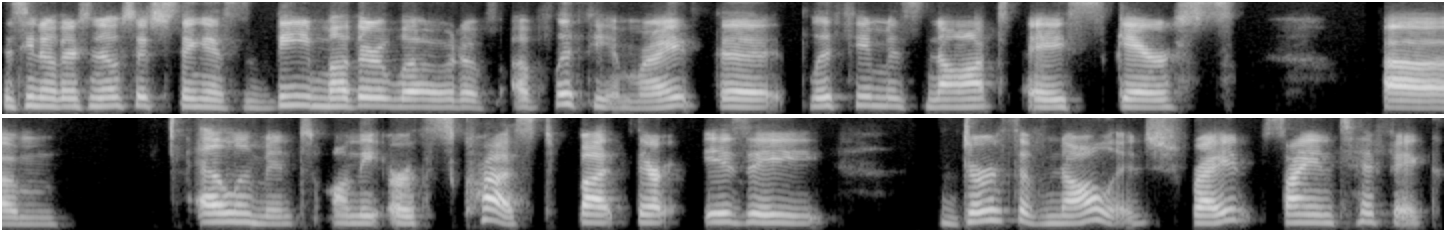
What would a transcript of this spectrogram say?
is you know there's no such thing as the mother lode of of lithium, right? The lithium is not a scarce um, element on the Earth's crust, but there is a dearth of knowledge, right? Scientific,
